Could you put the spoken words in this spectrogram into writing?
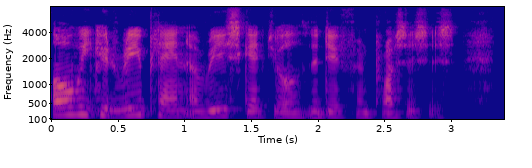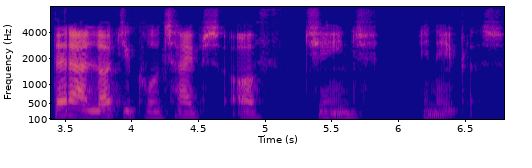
or we could replan or reschedule the different processes that are logical types of change enablers.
